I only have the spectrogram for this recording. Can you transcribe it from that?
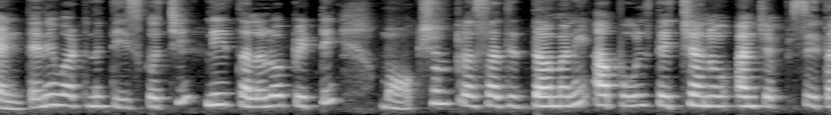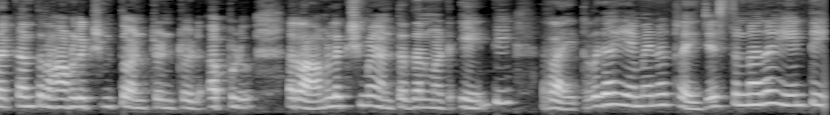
వెంటనే వాటిని తీసుకొచ్చి నీ తలలో పెట్టి మోక్షం ప్రసాదిద్దామని ఆ పూలు తెచ్చాను అని చెప్పి సీతాకాంత్ రామలక్ష్మితో అంటుంటాడు. అప్పుడు రామలక్ష్మి అంటదనమాట ఏంటి రైటర్గా ఏమైనా ట్రై చేస్తున్నారా ఏంటి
